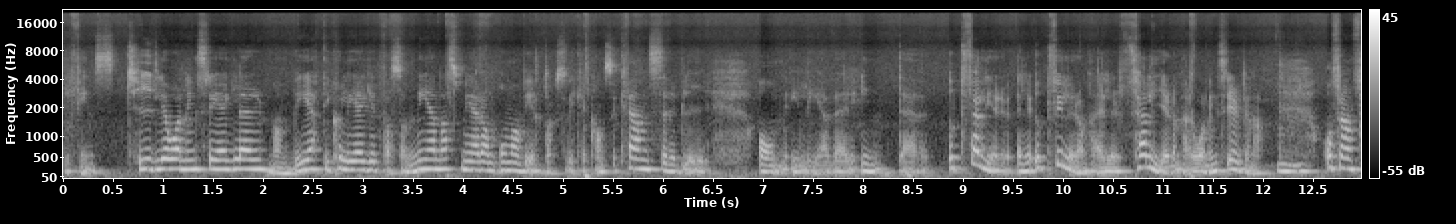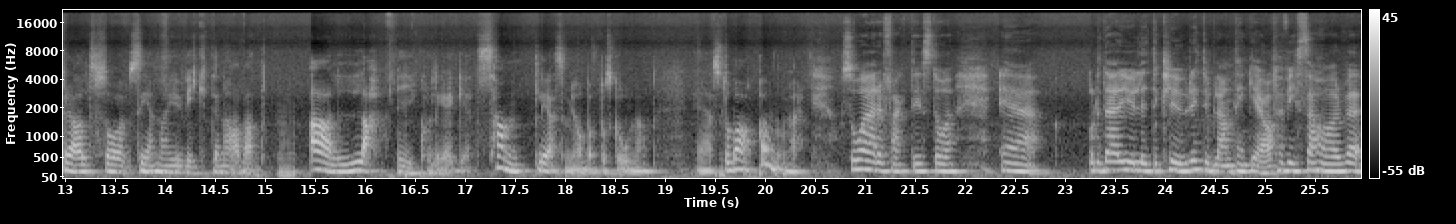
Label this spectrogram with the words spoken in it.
det finns tydliga ordningsregler, man vet i kollegiet vad som menas med dem och man vet också vilka konsekvenser det blir om elever inte uppföljer, eller uppfyller de här eller följer de här ordningsreglerna. Mm. Och framförallt så ser man ju vikten av att alla i kollegiet, samtliga som jobbar på skolan, står bakom de här. Så är det faktiskt. Och, eh, och det där är ju lite klurigt ibland tänker jag, för vissa har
